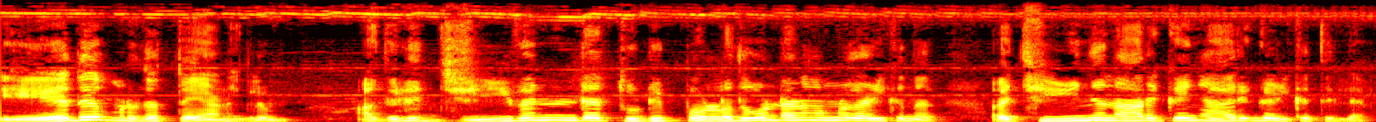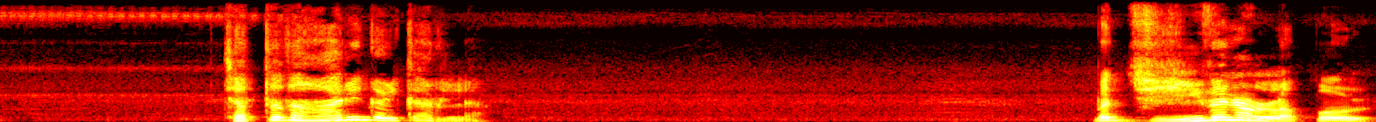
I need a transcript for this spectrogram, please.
ഏത് മൃഗത്തെയാണെങ്കിലും അതിൽ ജീവന്റെ തുടിപ്പുള്ളത് കൊണ്ടാണ് നമ്മൾ കഴിക്കുന്നത്. അത് ചീഞ്ഞ് നാറിക്കഴിഞ്ഞാൽ ആരും കഴിക്കത്തില്ല. ചത്തത് ആരും കഴിക്കാറില്ല. അപ്പം ജീവനുള്ളപ്പോൾ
